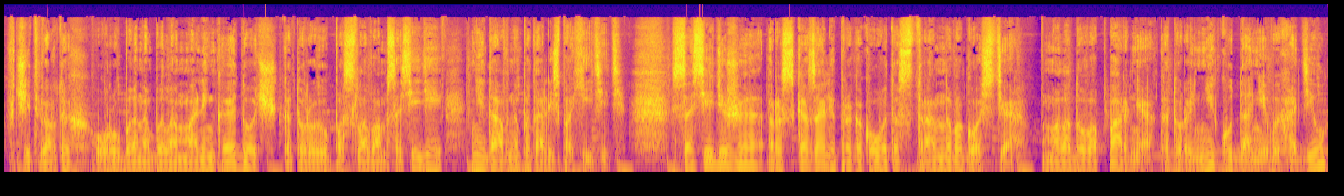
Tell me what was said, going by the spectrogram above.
В-четвертых, у Рубена была маленькая дочь, которую, по словам соседей, недавно пытались похитить. Соседи же рассказали про какого-то странного гостя, молодого парня, который никуда не выходил,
